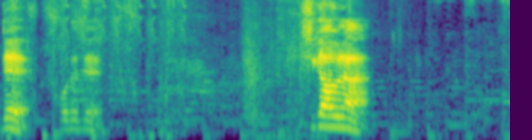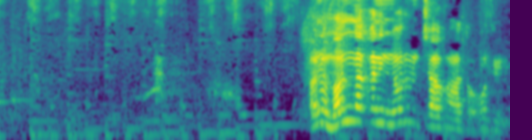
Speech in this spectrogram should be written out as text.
で、これで、違うな。あの真ん中に乗るんちゃうかなと思ってる。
